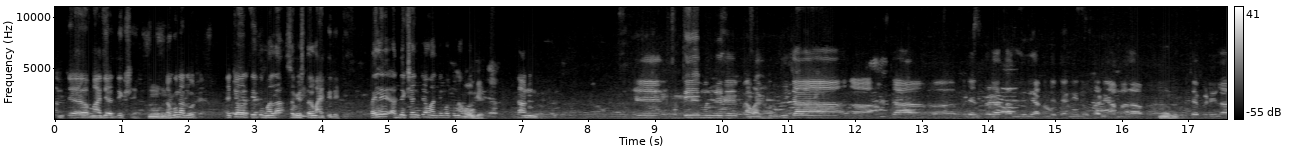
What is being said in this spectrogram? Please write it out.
आमचे माजी अध्यक्ष. रघुनाथ गोटे याच्यावरती तुम्हाला सविस्तर माहिती देते पहिले अध्यक्षांच्या माध्यमातून ओके. जाणून घेऊ हे सती मंदिर आहे आवाज. पहिले पूर्वीच्या अं, आमच्या अं, पिढ्यानपिढ्या चाललेल्या म्हणजे त्यांनी लोकांनी आम्हाला अं, हम्म. पुढच्या पिढीला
